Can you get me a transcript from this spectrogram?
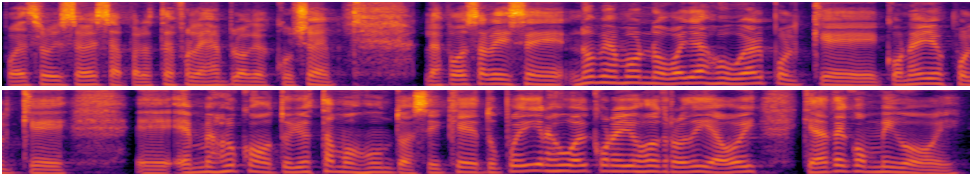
puede ser viceversa, pero este fue el ejemplo que escuché. La esposa le dice, no, mi amor, no vayas a jugar porque, con ellos porque eh, es mejor cuando tú y yo estamos juntos, así que tú puedes ir a jugar con ellos otro día, hoy, quédate conmigo hoy.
